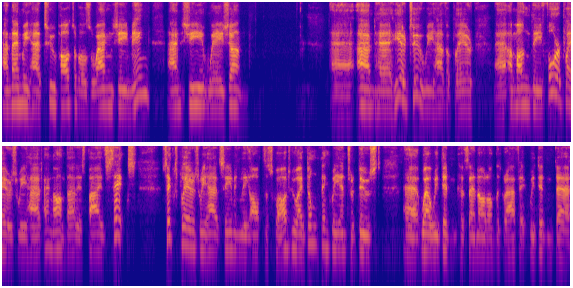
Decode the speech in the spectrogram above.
And then we had two possibles, Wang Zhiming and Ji Weizhen. Uh, and here too, we have a player among the four players we had. Hang on, that is five, six. Six players we had seemingly off the squad who I don't think we introduced. Uh, well, we didn't because they're not on the graphic. We didn't uh,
